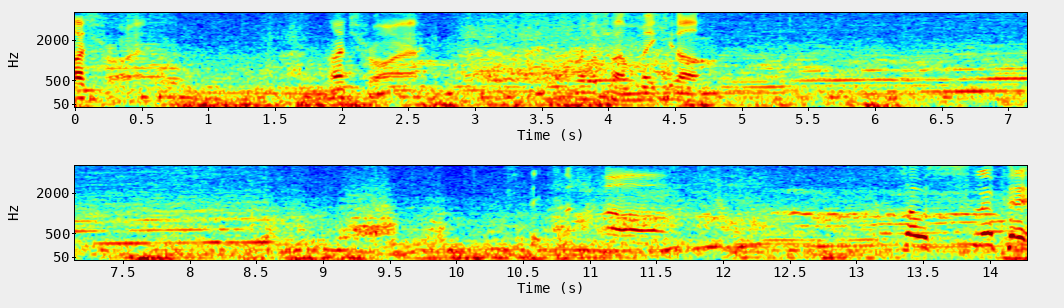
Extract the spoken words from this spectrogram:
I try. I try. I'm gonna try and make it up. Stick to that. Oh. It's so slippy.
